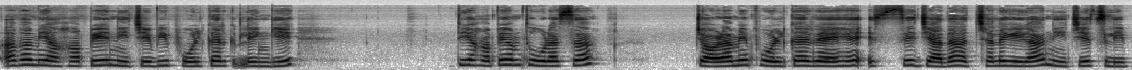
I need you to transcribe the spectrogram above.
अब हम यहाँ पे नीचे भी फोल्ड कर लेंगे। तो यहाँ पे हम थोड़ा सा चौड़ा में फोल्ड कर रहे हैं, इससे ज़्यादा अच्छा लगेगा नीचे स्लीप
